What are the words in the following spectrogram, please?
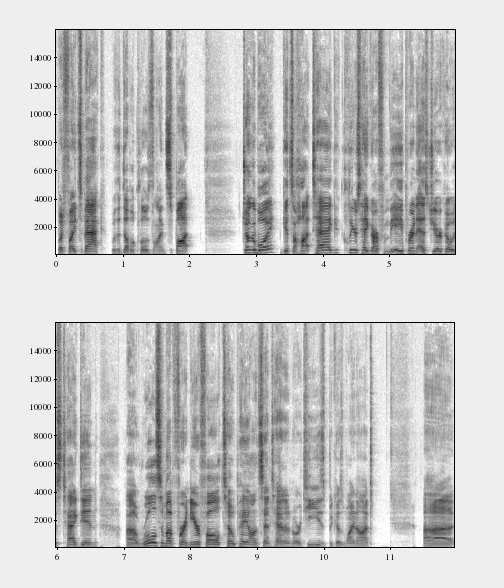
but fights back with a double clothesline spot. Jungle Boy gets a hot tag, clears Hager from the apron as Jericho is tagged in, uh, rolls him up for a near fall, tope on Santana and Ortiz, because why not? Uh,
